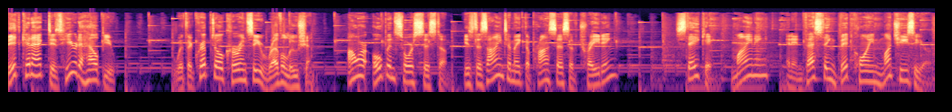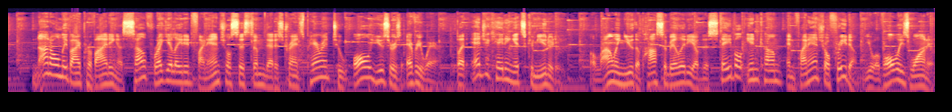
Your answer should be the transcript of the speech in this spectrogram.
BitConnect is here to help you with the cryptocurrency revolution. Our open source system is designed to make the process of trading, staking, mining, and investing Bitcoin much easier, not only by providing a self regulated financial system that is transparent to all users everywhere, but educating its community, allowing you the possibility of the stable income and financial freedom you have always wanted.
